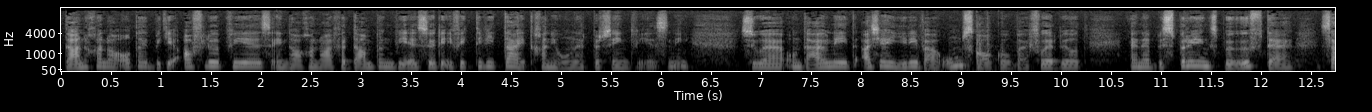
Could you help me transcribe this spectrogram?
dan gaan daar altyd bietjie afloop wees en daar gaan daai verdamping wees, so die effektiwiteit gaan nie 100% wees nie. So onthou net as jy hierdie wou omskakel byvoorbeeld in 'n besproeiingsbehoefte, sê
